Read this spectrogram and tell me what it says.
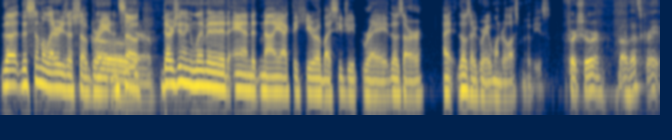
the the similarities are so great and Oh, so yeah. darjeeling limited and nayak the hero by cg ray those are I, those are great wanderlust movies For sure. Oh, that's great.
